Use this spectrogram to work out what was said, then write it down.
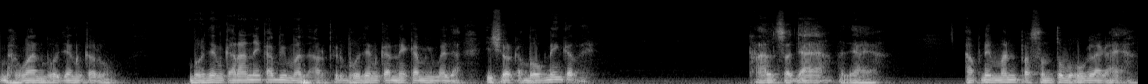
भगवान भोजन करो। भोजन कराने का भी मज़ा और फिर भोजन करने का भी मज़ा। ईश्वर का भोग नहीं कर रहे। थाल सजाया, बजाया। अपने मन पसंद तो भोग लगाया।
